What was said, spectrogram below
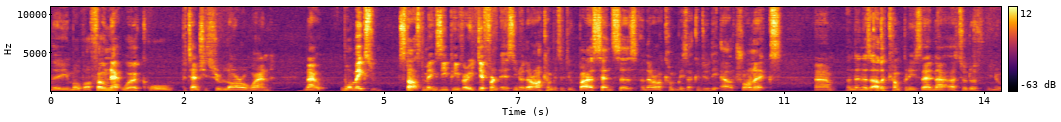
the mobile phone network or potentially through LoRaWAN. Now, what makes starts to make ZP very different is, you know, there are companies that do biosensors and there are companies that can do the electronics. Um, and then there's other companies then that are sort of, you know,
